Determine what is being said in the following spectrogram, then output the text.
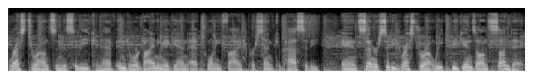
Restaurants in the city can have indoor dining again at 25% capacity, and Center City Restaurant Week begins on Sunday.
